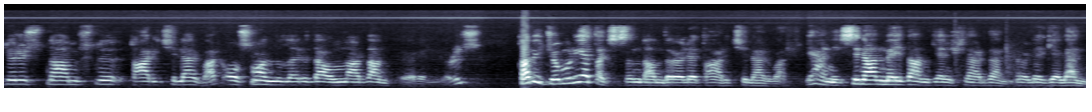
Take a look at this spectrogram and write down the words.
dürüst, namuslu tarihçiler var. Osmanlıları da onlardan öğreniyoruz. Tabii Cumhuriyet açısından da öyle tarihçiler var. Yani Sinan Meydan gençlerden öyle gelen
